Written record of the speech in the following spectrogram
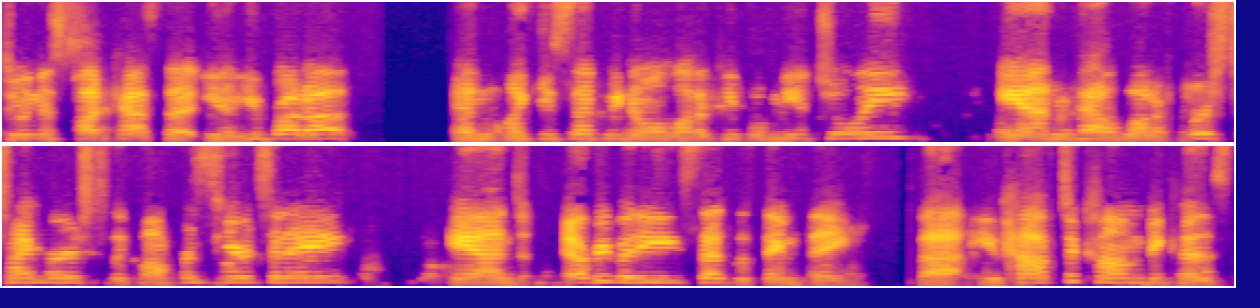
doing this podcast that you know you brought up, and like you said, we know a lot of people mutually, and we've had a lot of first timers to the conference here today, and everybody says the same thing that you have to come because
